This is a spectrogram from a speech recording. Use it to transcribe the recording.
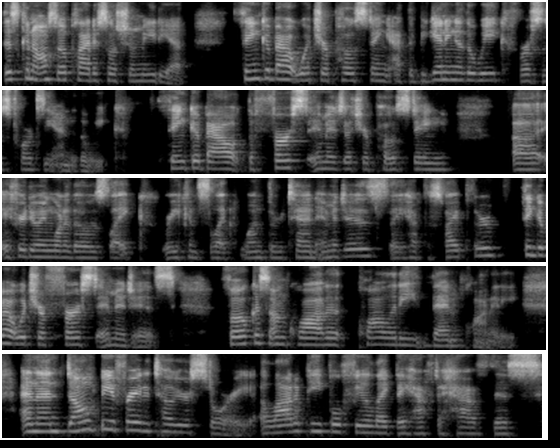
This can also apply to social media. Think about what you're posting at the beginning of the week versus towards the end of the week. Think about the first image that you're posting uh, if you're doing one of those like where you can select one through 10 images that you have to swipe through, think about what your first image is. Focus on quality, quality, then quantity. And then don't be afraid to tell your story. A lot of people feel like they have to have this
